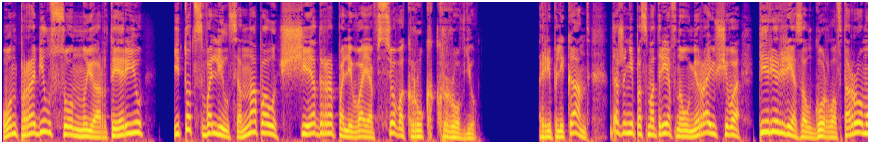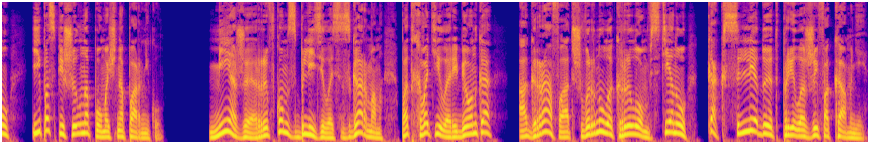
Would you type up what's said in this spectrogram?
он пробил сонную артерию, и тот свалился на пол, щедро поливая все вокруг кровью. Репликант, даже не посмотрев на умирающего, перерезал горло второму и поспешил на помощь напарнику. Мия же рывком сблизилась с Гармом, подхватила ребенка, а графа отшвырнула крылом в стену, как следует приложив о камни.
